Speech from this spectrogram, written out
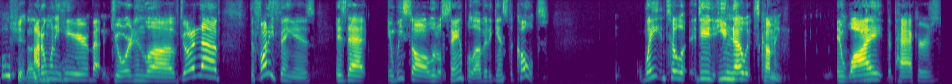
Bullshit. I don't want to hear about Jordan Love. Jordan Love. The funny thing is, is that, and we saw a little sample of it against the Colts. Wait until, dude, you know it's coming and why the Packers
